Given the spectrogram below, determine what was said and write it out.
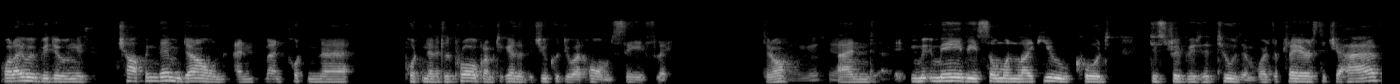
What I would be doing is chopping them down and, and putting a, putting a little program together that you could do at home safely. You know, good, yeah. and m- maybe someone like you could distribute it to them, where the players that you have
